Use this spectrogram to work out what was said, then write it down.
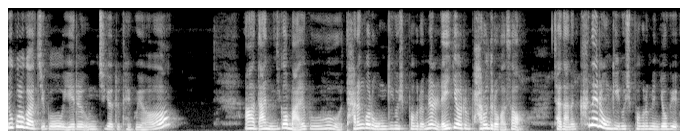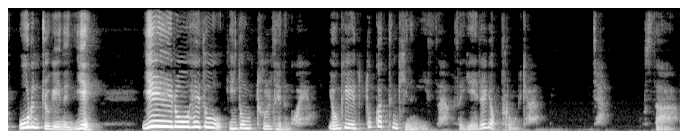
요걸 가지고 얘를 움직여도 되고요. 아, 난 이거 말고 다른 거로 옮기고 싶어 그러면 레이어를 바로 들어가서 자, 나는 큰 애를 옮기고 싶어 그러면 여기 오른쪽에 있는 얘. 얘로 해도 이동 툴 되는 거예요. 여기에도 똑같은 기능이 있어요. 그래서 얘를 옆으로 옮겨요. 자, 복사.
